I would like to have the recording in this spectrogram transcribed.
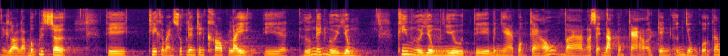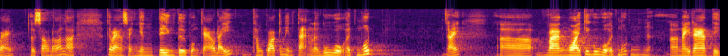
gọi là publisher thì khi các bạn xuất lên trên Core Play thì hướng đến người dùng khi người dùng nhiều thì bên nhà quảng cáo và nó sẽ đặt quảng cáo ở trên ứng dụng của các bạn. Rồi sau đó là các bạn sẽ nhận tiền từ quảng cáo đấy thông qua cái nền tảng là Google AdMode đấy à, và ngoài cái Google AdMode à, này ra thì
